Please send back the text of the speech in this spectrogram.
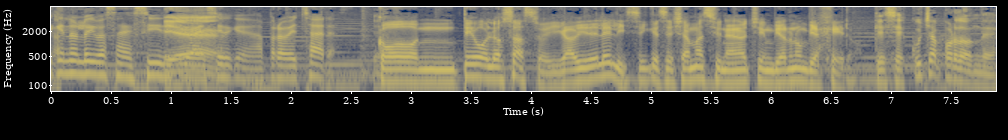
está. que no lo ibas a decir, te iba a Bien. decir que aprovecharas. con Teo Lozazo y Gaby del Elisi que se llama Si una noche invierno un viajero, ¿Que se escucha por dónde?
